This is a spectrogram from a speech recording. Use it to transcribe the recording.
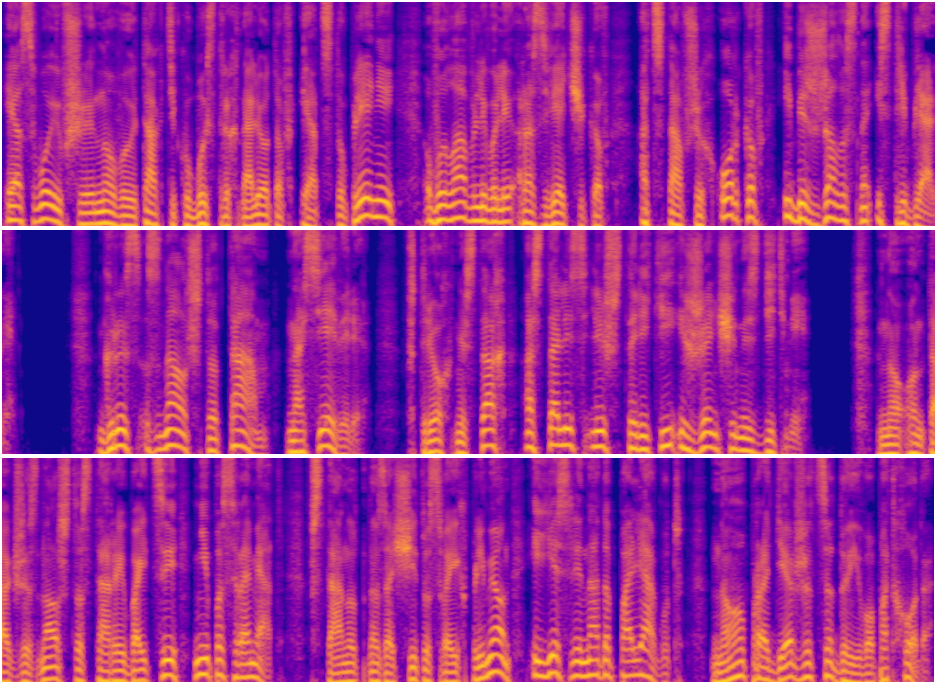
и освоившие новую тактику быстрых налетов и отступлений, вылавливали разведчиков, отставших орков и безжалостно истребляли. Грыз знал, что там, на севере, в трех местах остались лишь старики и женщины с детьми. Но он также знал, что старые бойцы не посрамят, встанут на защиту своих племен и, если надо, полягут, но продержатся до его подхода.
